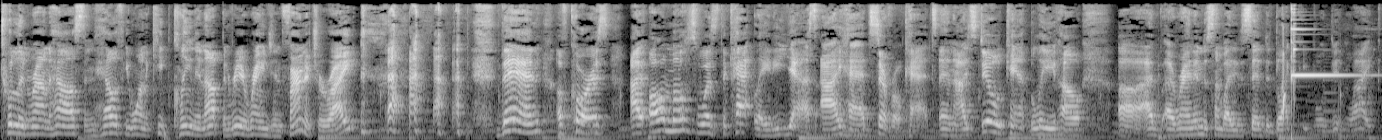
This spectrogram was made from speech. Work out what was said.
twiddling around the house, and hell, if you want to keep cleaning up and rearranging furniture, right? then, of course, I almost was the cat lady. Yes, I had several cats, and I still can't believe how uh, I, I ran into somebody that said that black people didn't like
